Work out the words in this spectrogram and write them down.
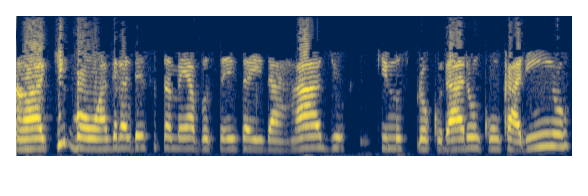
Ah, que bom. Agradeço também a vocês aí da rádio que nos procuraram com carinho,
